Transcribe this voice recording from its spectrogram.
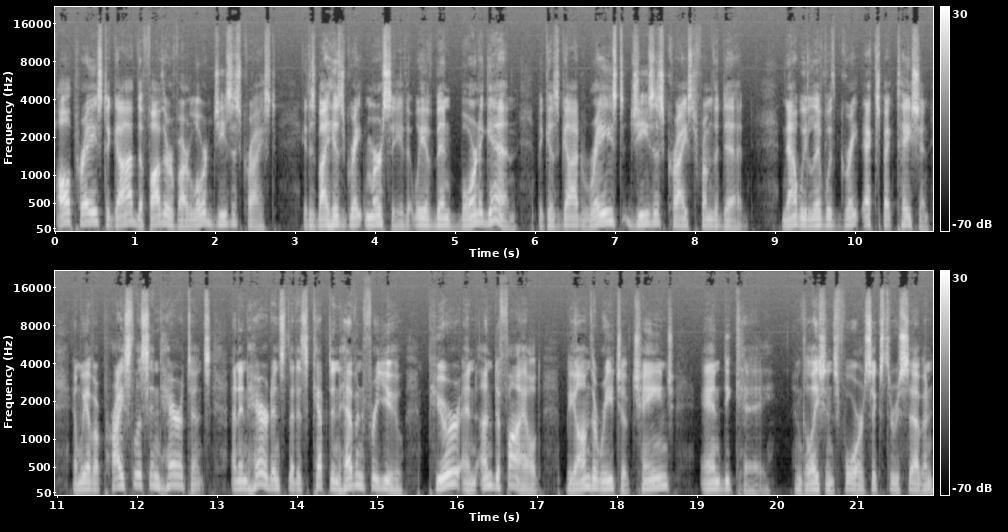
All praise to God, the Father of our Lord Jesus Christ. It is by his great mercy that we have been born again, because God raised Jesus Christ from the dead. Now we live with great expectation, and we have a priceless inheritance, an inheritance that is kept in heaven for you, pure and undefiled, beyond the reach of change and decay. In Galatians 4 6 through 7,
